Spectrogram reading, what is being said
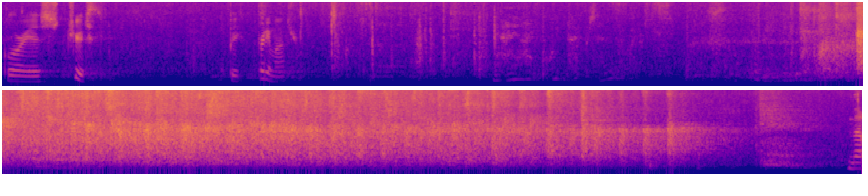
glorious, truth. Pretty much. And that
